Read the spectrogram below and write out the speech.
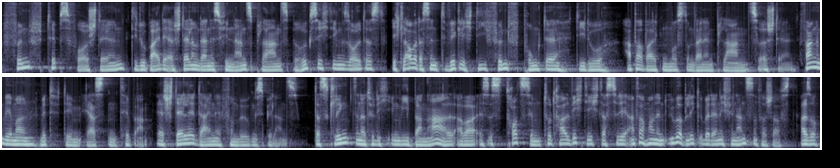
fünf Tipps vorstellen, die du bei der Erstellung deines Finanzplans berücksichtigen solltest. Ich glaube, das sind wirklich die fünf Punkte, die du abarbeiten musst, um deinen Plan zu erstellen. Fangen wir mal mit dem ersten Tipp an. Erstelle deine Vermögensbilanz. Das klingt natürlich irgendwie banal, aber es ist trotzdem total wichtig, dass du dir einfach mal einen Überblick über deine Finanzen verschaffst. Also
